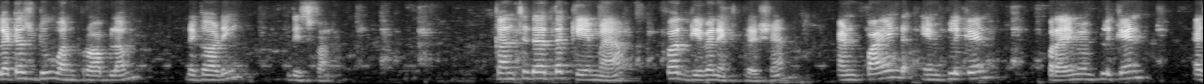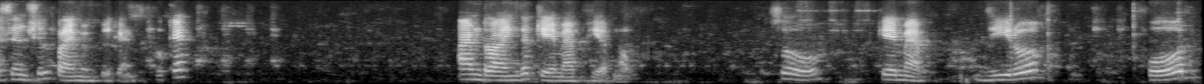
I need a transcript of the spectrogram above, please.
let us do one problem regarding this one. Consider the K-map for given expression and find implicant, prime implicant, essential prime implicant. Okay. I am drawing the K-map here now. So K-map 0, 4,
